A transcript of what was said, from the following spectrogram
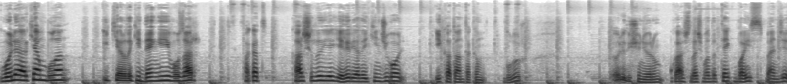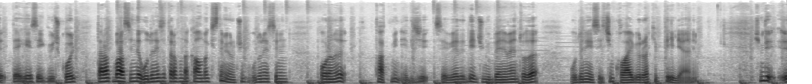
golü erken bulan ilk yarıdaki dengeyi bozar. Fakat karşılığı ya gelir ya da ikinci gol ilk atan takım bulur. Öyle düşünüyorum. Bu karşılaşmada tek bahis bence TGS 2-3 gol. Taraf bahsinde Udinese tarafında kalmak istemiyorum. Çünkü Udinese'nin oranı tatmin edici seviyede değil. Çünkü Benevento da Udinese için kolay bir rakip değil yani. Şimdi e,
